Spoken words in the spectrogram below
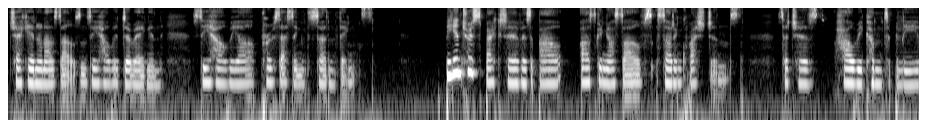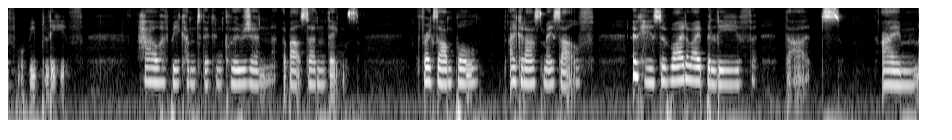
check in on ourselves and see how we're doing and see how we are processing certain things. Being introspective is about asking ourselves certain questions, such as how we come to believe what we believe. How have we come to the conclusion about certain things? For example, I could ask myself, okay, so why do I believe that I'm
